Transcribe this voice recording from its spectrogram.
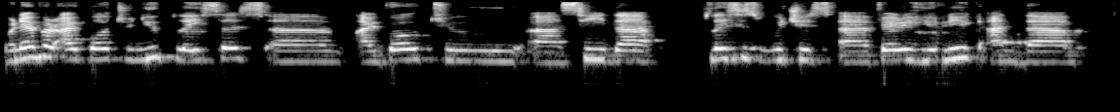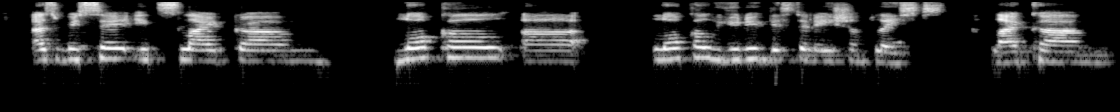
Whenever I go to new places, uh, I go to uh, see the places which is very unique and um, as we say, it's like um, local local unique destination places like. Um,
